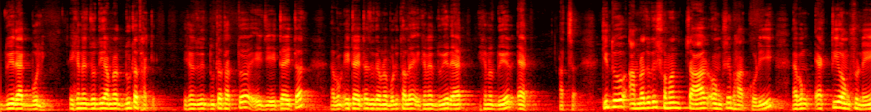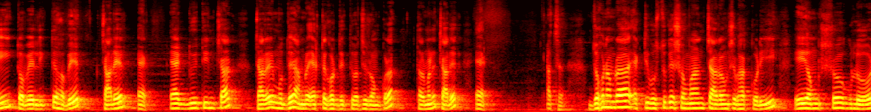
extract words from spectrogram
দুইয়ের এক বলি। এখানে যদি আমরা দুটা থাকে, এখানে যদি দুটা থাকতো, এই যে এটা এটা, এবং এটা এটা যদি আমরা বলি, তাহলে এখানে দুইয়ের এক, এখানে দুইয়ের এক। আচ্ছা কিন্তু আমরা যদি সমান চার অংশে ভাগ করি এবং একটি অংশ নেই, তবে লিখতে হবে চারের এক। এক, দুই, তিন, চার, চারের মধ্যে আমরা একটা ঘর দেখতে পাচ্ছি রং করা, তার মানে চারের এক। আচ্ছা যখন আমরা একটি বস্তুকে সমান চার অংশে ভাগ করি, এই অংশগুলোর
